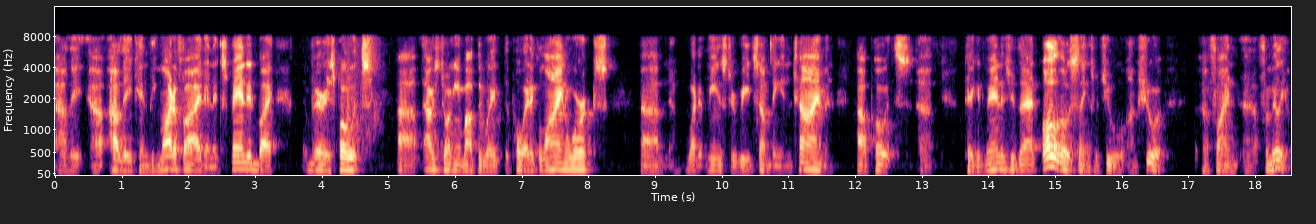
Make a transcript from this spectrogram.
how they how, how, they can be modified and expanded by various poets. I was talking about the way the poetic line works, um, what it means to read something in time, and how poets take advantage of that. All of those things, which you will, I'm sure, uh, find uh, familiar.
